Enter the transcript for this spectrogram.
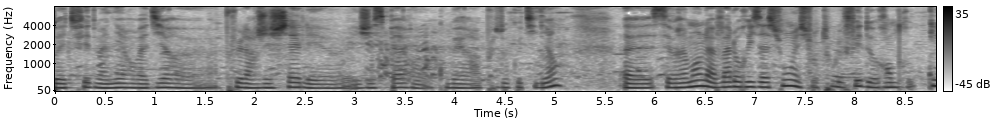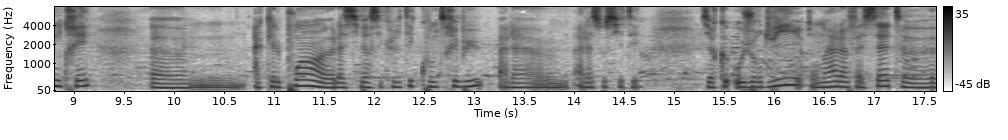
doit être fait de manière, on va dire, à plus large échelle et, j'espère qu'on verra plus au quotidien. c'est vraiment la valorisation et surtout le fait de rendre concret à quel point la cybersécurité contribue à la, à la société. C'est-à-dire qu'aujourd'hui, on a la facette euh,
